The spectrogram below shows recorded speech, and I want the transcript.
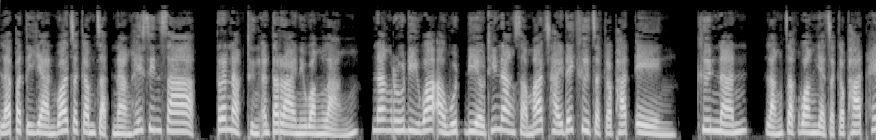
และปฏิญาณว่าจะกำจัดนางให้สิ้นซากตระหนักถึงอันตรายในวังหลัง นางรู้ดีว่าอาวุธเดียวที่นางสามารถใช้ได้คือจักรพรรดิเอง คืนนั้น หลังจากวางยาจักรพรรดิให้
